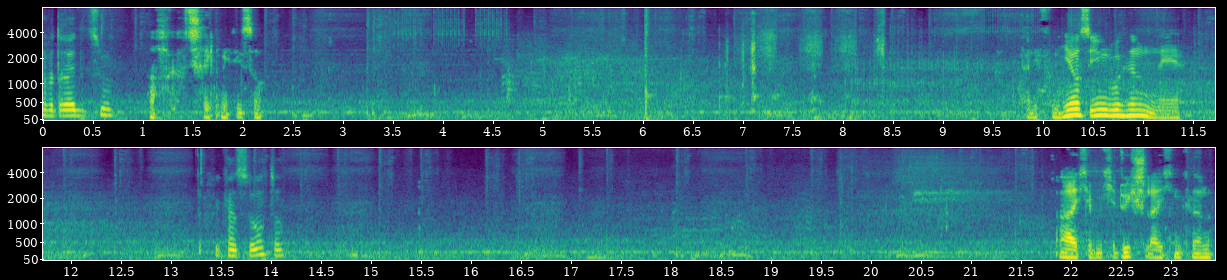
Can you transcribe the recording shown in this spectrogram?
Aber drei dazu. ach Gott, schreckt mich nicht so. Kann ich von hier aus irgendwo hin? Nee. Wie kannst du runter? Ah, ich hätte mich hier durchschleichen können.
